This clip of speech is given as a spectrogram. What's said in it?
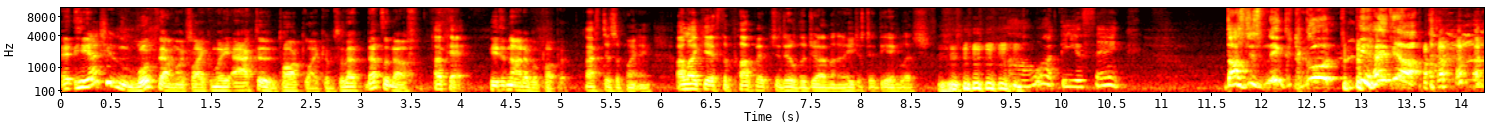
He actually didn't look that much like him. He acted and talked like him, so that that's enough. Okay. He did not have a puppet. That's disappointing. I like it if the puppet did all the German and he just did the English. oh, what do you think? Das ist nicht gut behavior!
